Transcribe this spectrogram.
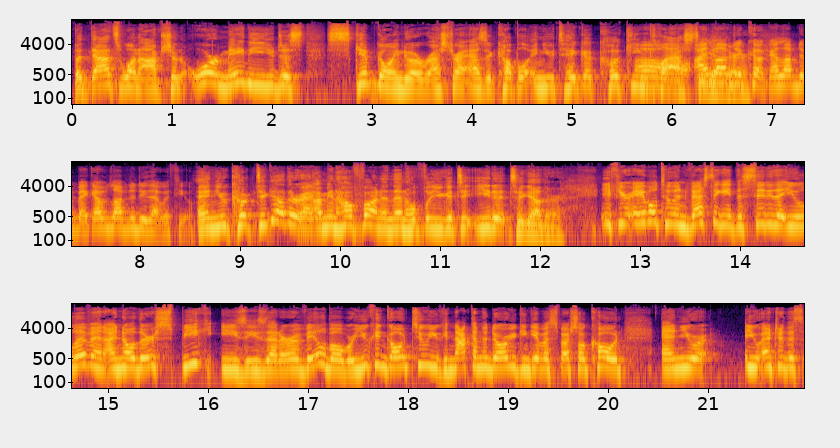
But that's one option. Or maybe you just skip going to a restaurant as a couple and you take a cooking Oh, class together. I love to cook. I love to bake. I would love to do that with you. And you cook together. Right. I mean, how fun. And then hopefully you get to eat it together. If you're able to investigate the city that you live in, I know there's speakeasies that are available where you can go to, you can knock on the door, you can give a special code, and you're you enter this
